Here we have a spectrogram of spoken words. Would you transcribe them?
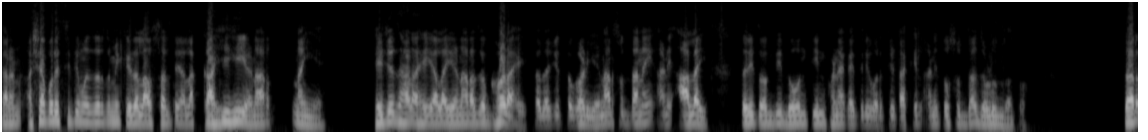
कारण अशा परिस्थितीमध्ये जर तुम्ही केळं लावसाल तर याला काहीही येणार नाहीये. हे जे झाड आहे याला येणारा जो घड आहे कदाचित तो घड येणार सुद्धा नाही आणि आलाही तरी तो अगदी दोन तीन फण्या काहीतरी वरती टाकेल आणि तो सुद्धा जळून जातो. तर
